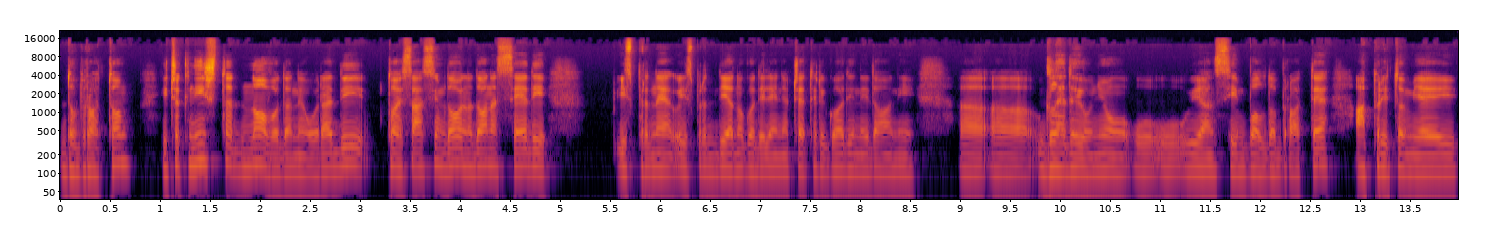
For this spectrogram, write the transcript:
dobrotom i čak ništa novo da ne uradi, to je sasvim dovoljno da ona sedi ispred, ne, ispred jednog odeljenja četiri godine i da oni uh, uh, gledaju nju u, u jedan simbol dobrote, a pritom je i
